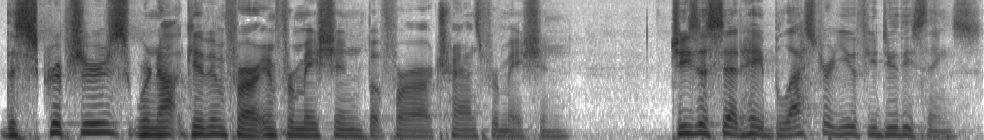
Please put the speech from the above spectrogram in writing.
The scriptures were not given for our information, but for our transformation. Jesus said, Hey, blessed are you if you do these things.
